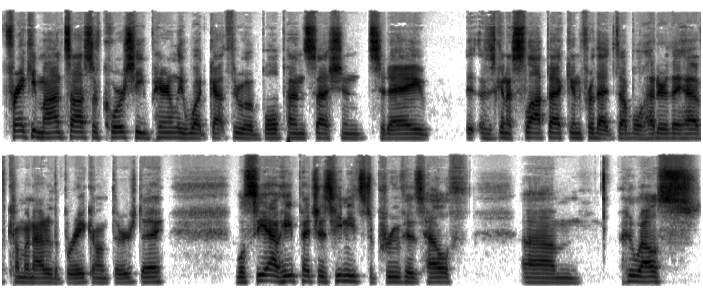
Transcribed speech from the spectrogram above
Frankie Montas, of course, he apparently what got through a bullpen session today is going to slot back in for that doubleheader they have coming out of the break on Thursday we'll see how he pitches. He needs to prove his health. Um, who else?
